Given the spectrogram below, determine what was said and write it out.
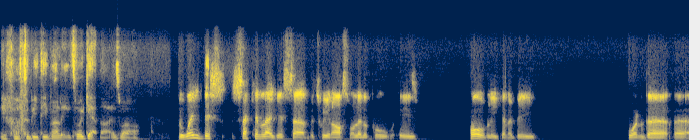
pay for to be devalued. So I get that as well. The way this second leg is set up between Arsenal and Liverpool is probably going to be one of the, the,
